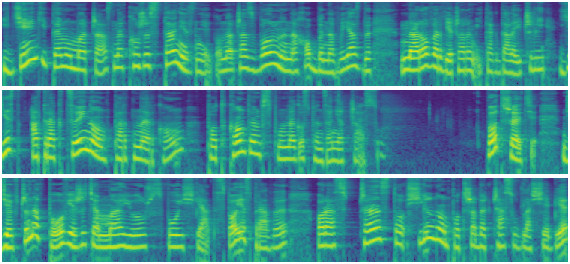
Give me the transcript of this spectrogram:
i dzięki temu ma czas na korzystanie z niego, na czas wolny, na hobby, na wyjazdy, na rower wieczorem itd. Tak Czyli jest atrakcyjną partnerką pod kątem wspólnego spędzania czasu. Po trzecie, dziewczyna w połowie życia ma już swój świat, swoje sprawy oraz często silną potrzebę czasu dla siebie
